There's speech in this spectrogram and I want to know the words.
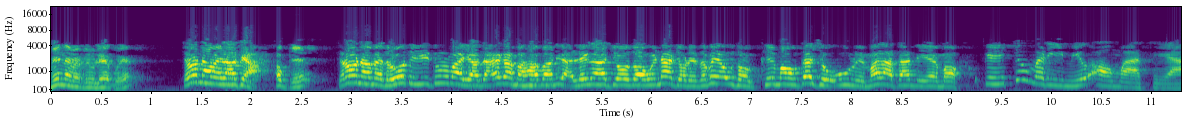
မင်းနာမည်ဘယ်လိုလဲကွယ်ကျွန်တော်နာမည်လားဆရာဟုတ်ကဲ့ ကျွန်တော်နာမည်သရိုးတီသူရမရာဇာအကမဟာပါဏိအလင်္ကာကျော်စွာဝင်နာကျော်တဲ့သပိတ်အုပ်ဆောင်ခင်မောင်တက်ချုံဦးလွင်မလာတန်းတရဲ့မောင်ကေတုမရီမျိုးအောင်ပါဆရာ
